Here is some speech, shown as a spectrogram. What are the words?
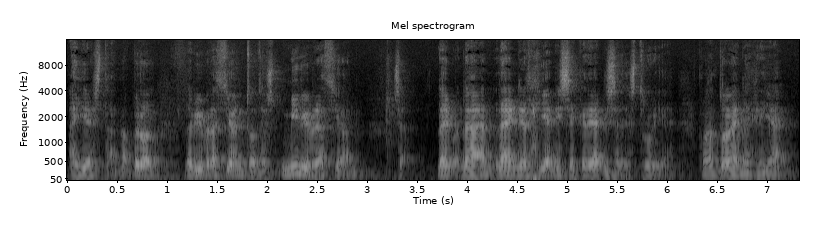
ahí está, ¿no? Pero la vibración, entonces, mi vibración, la, energía ni se crea ni se destruye. Por lo tanto, la energía,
